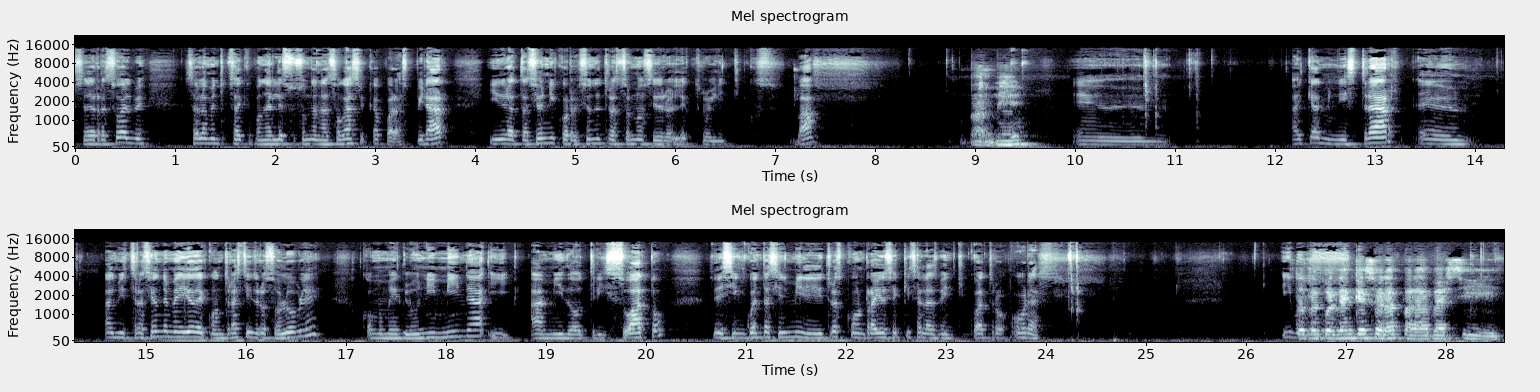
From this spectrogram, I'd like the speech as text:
se resuelve. Solamente pues, hay que ponerle su sonda nasogástrica para aspirar, hidratación y corrección de trastornos hidroelectrolíticos. ¿Va? Eh, hay que administrar eh, administración de medio de contraste hidrosoluble como meglunimina y amidotrisuato de 50 a 100 mililitros con rayos X a las 24 horas. Y recuerden que eso era para ver si,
